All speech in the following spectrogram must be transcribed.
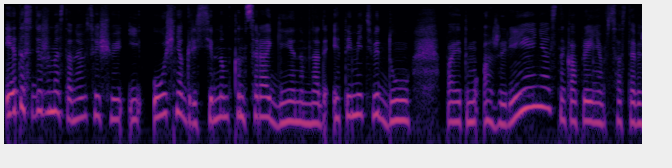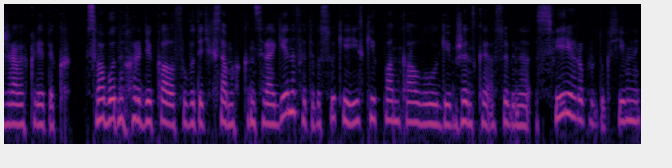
это содержимое становится еще и очень агрессивным канцерогеном. Надо это иметь в виду. Поэтому ожирение с накоплением в составе жировых клеток свободных радикалов и вот этих самых канцерогенов – это высокие риски по онкологии, в женской особенно сфере репродуктивной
